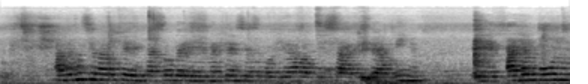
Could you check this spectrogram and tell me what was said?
todo. Había mencionado que en caso de emergencia se podría bautizar Sí. este, a un niño. Eh, ¿Hay algún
